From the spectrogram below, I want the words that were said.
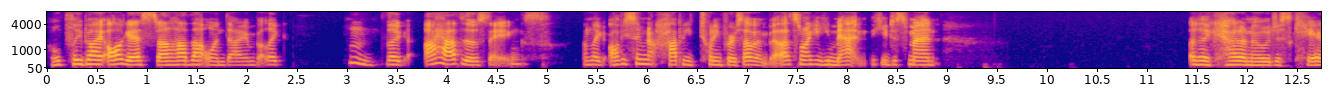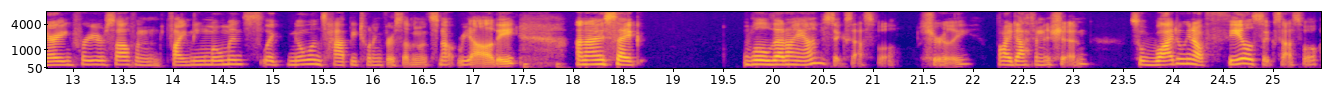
hopefully by August I'll have that one down. But like, hmm, like I have those things. I'm like, obviously I'm not happy 24-7, but that's not what he meant. He just meant like I don't know, just caring for yourself and finding moments. Like no one's happy 24/7. That's not reality. And I was like, well, then I am successful, surely, by definition. So why do we not feel successful?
